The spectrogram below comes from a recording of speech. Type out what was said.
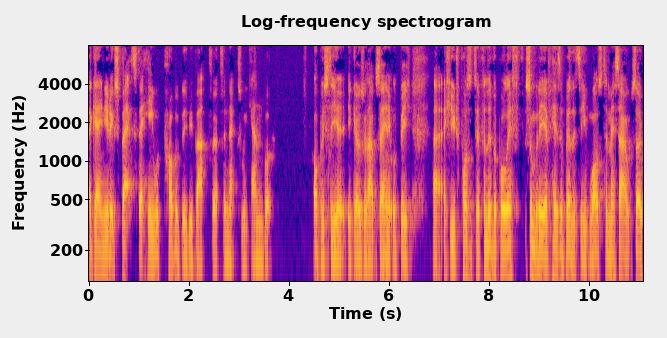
again, you'd expect that he would probably be back for, for next weekend, but obviously it, goes without saying it would be uh, a huge positive for Liverpool if somebody of his ability was to miss out. So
